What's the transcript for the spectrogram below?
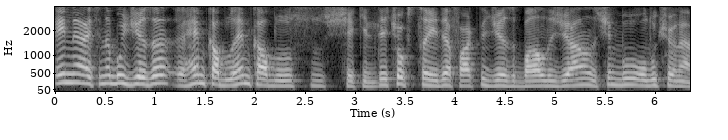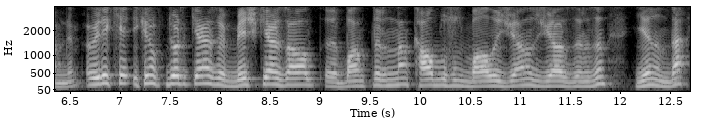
En nihayetinde bu cihaza e, hem kablo hem kablosuz şekilde çok sayıda farklı cihazı bağlayacağınız için bu oldukça önemli. Öyle ki 2.4 GHz ve 5 GHz e, bantlarından kablosuz bağlayacağınız cihazlarınızın yanında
